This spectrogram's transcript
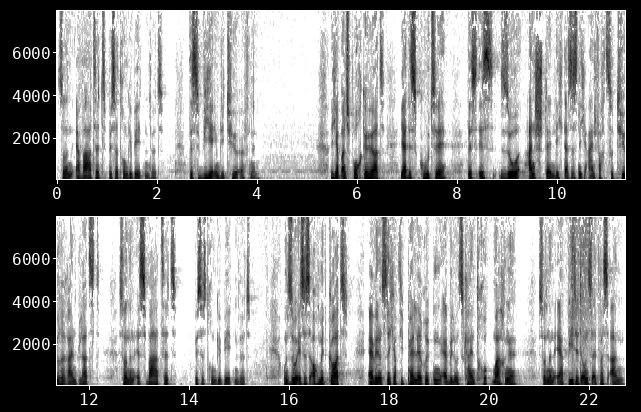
sondern er wartet, bis er darum gebeten wird, dass wir ihm die Tür öffnen. Ich habe einen Spruch gehört, ja, das Gute, das ist so anständig, dass es nicht einfach zur Türe reinplatzt, sondern es wartet, bis es darum gebeten wird. Und so ist es auch mit Gott. Er will uns nicht auf die Pelle rücken, er will uns keinen Druck machen, sondern er bietet uns etwas an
